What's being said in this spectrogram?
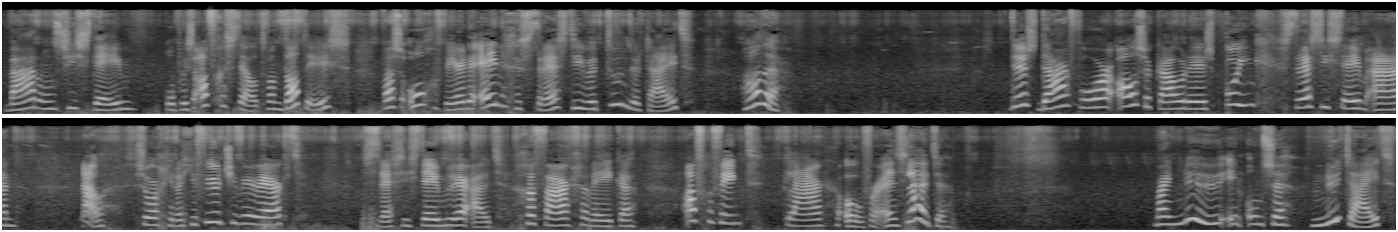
waar ons systeem op is afgesteld. Want dat is, was ongeveer de enige stress die we toen de tijd hadden. Dus daarvoor, als er koud is, poink, stresssysteem aan. Nou, zorg je dat je vuurtje weer werkt. Stresssysteem weer uit. Gevaar geweken. Afgevinkt, klaar, over en sluiten. Maar nu, in onze nu-tijd,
